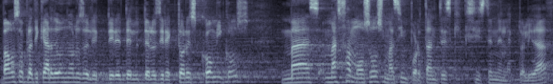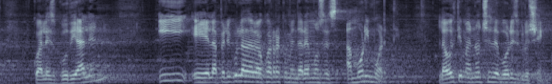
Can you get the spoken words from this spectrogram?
vamos a platicar de uno de los, de, los directores cómicos más, más famosos, más importantes que existen en la actualidad, cuál es Woody Allen. Y eh, la película de la cual recomendaremos es Amor y Muerte, La última noche de Boris Grushenko,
